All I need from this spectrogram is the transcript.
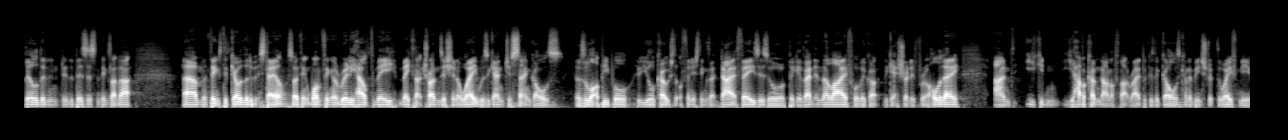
building and doing the business and things like that. Um, things did go a little bit stale. So I think one thing that really helped me make that transition away was again just setting goals. There's a lot of people who you'll coach that'll finish things like diet phases or a big event in their life, or they got they get shredded for a holiday, and you can you have a come down off that, right? Because the goal's mm. kind of been stripped away from you.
